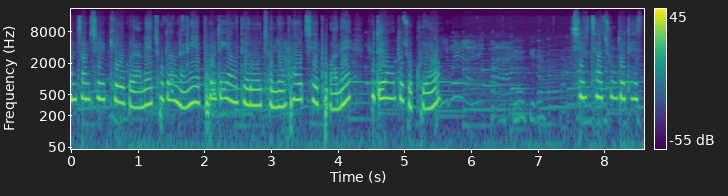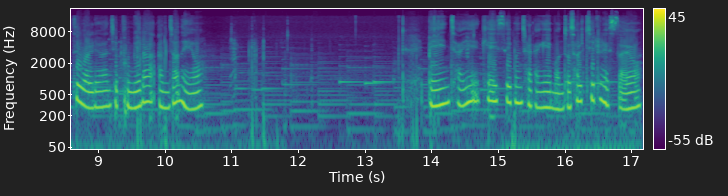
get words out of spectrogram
3.7kg의 초경량의 폴딩 형태로 전용 파우치에 보관해 휴대용도 좋고요. 눈을 날릴 거야. 뒤로 기대. 실차 충돌 테스트 완료한 제품이라 안전해요. 메인 차인 K7 차량에 먼저 설치를 했어요.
